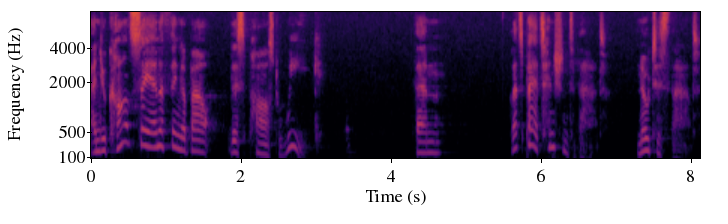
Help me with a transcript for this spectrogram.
and you can't say anything about this past week, then let's pay attention to that. Notice that.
